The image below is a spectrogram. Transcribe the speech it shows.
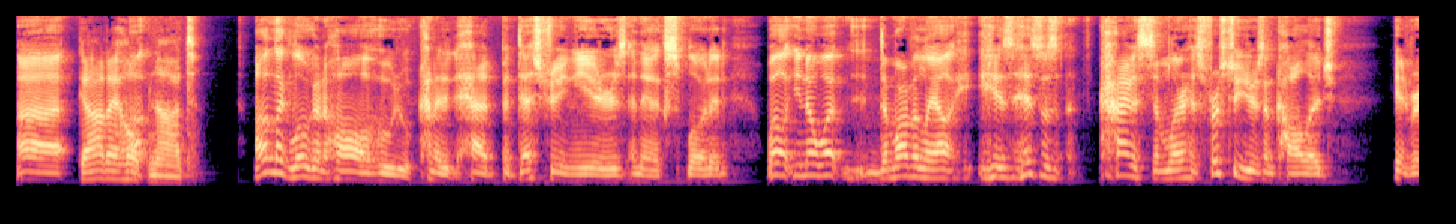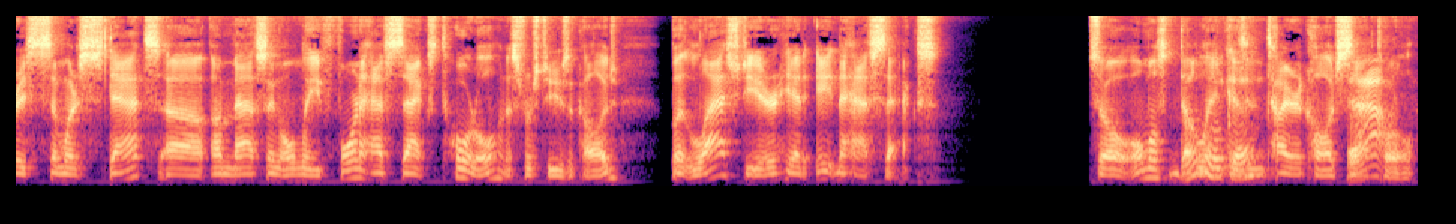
Uh, God, I hope Uh, not. unlike Logan Hall, who kind of had pedestrian years and then exploded. Well, you know what? DeMarvin Leal, his his was kind of similar. His first two years in college, he had very similar stats, uh, amassing only four and a half sacks total in his first two years of college. But last year, he had eight and a half sacks. So almost doubling his okay. entire college sack Wow. total.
